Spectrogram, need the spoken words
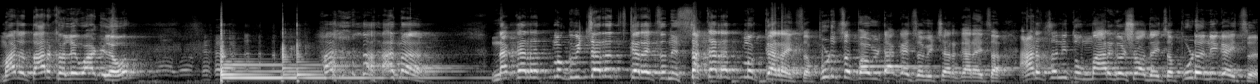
माझ्या तारखा लय वाढल्या हो. ना. नकारात्मक विचारच करायचा नाही सकारात्मक करायचा. पुढचं पाऊल टाकायचा विचार करायचा. अडचणी तो मार्ग शोधायचा पुढं निघायचं.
